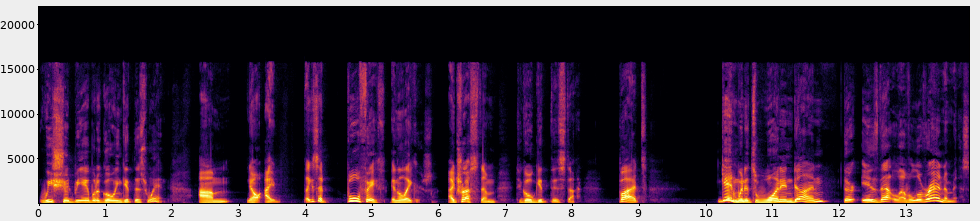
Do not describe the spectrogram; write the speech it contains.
we should be able to go and get this win. Um, you know, I like I said, full faith in the Lakers. I trust them to go get this done. But again, when it's one and done, there is that level of randomness.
